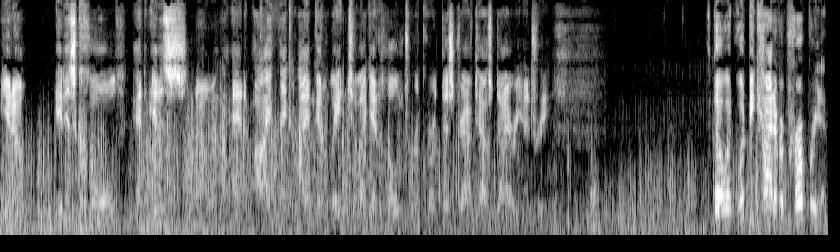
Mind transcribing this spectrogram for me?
You know, it is cold and it is snowing, and I think I'm going to wait until I get home to record this Drafthouse Diary entry. Though it would be kind of appropriate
